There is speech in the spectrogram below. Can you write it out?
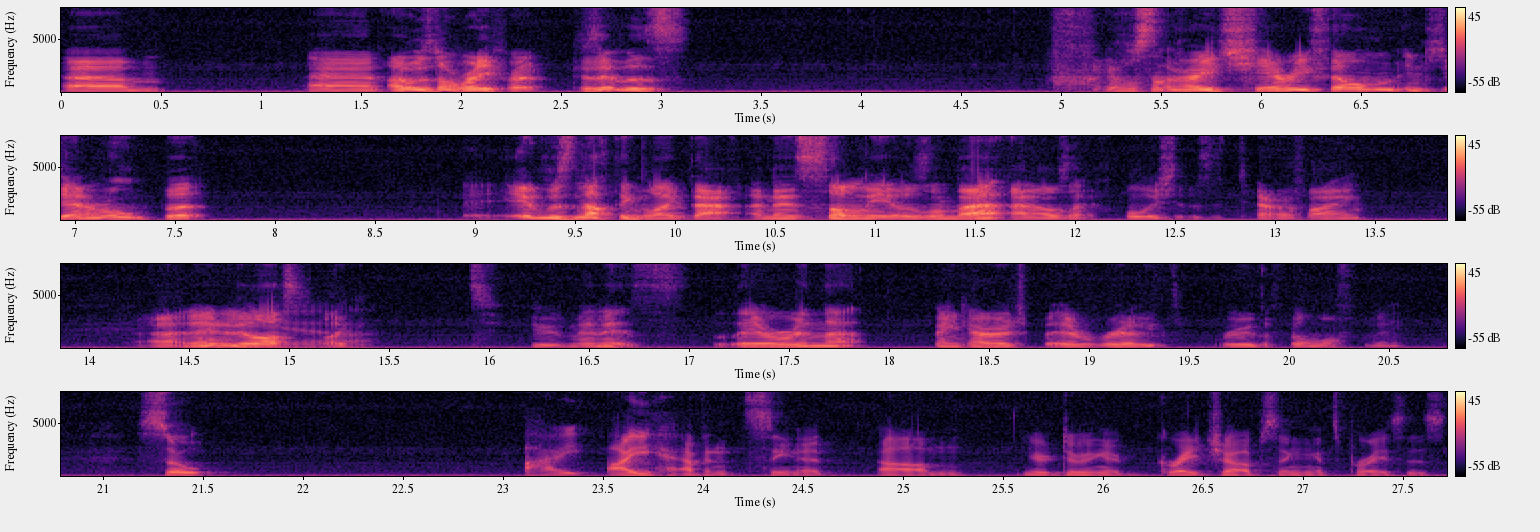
um, and I was not ready for it because it was. It wasn't a very cheery film in general, but it was nothing like that, and then suddenly it was on that, and I was like, "Holy shit, this is terrifying!" Uh, and it only lasted Yeah. like two minutes that they were in that train carriage, but it really threw the film off for me. So, I I haven't seen it. Um, you're doing a great job singing its praises.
